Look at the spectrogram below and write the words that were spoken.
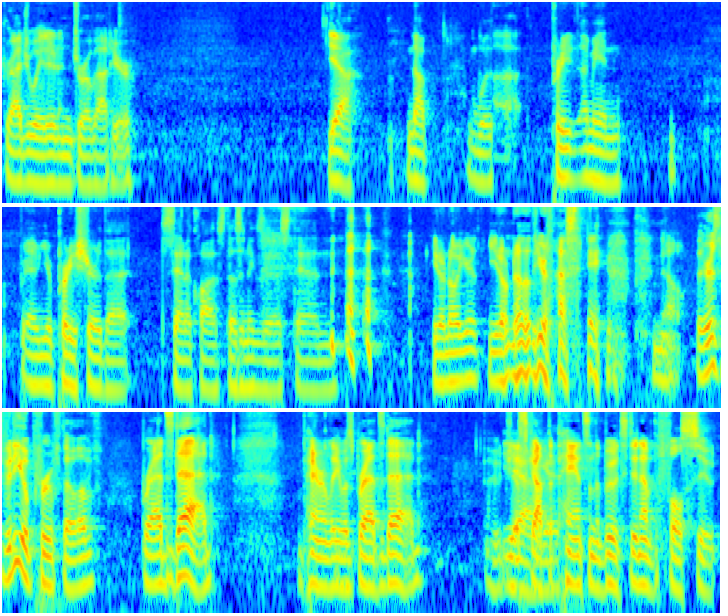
graduated and drove out here. Yeah, not with pretty. I mean, and you're pretty sure that Santa Claus doesn't exist, and you don't know your you don't know your last name. No, there is video proof though of Brad's dad. Apparently, it was Brad's dad who just Yeah, got the pants and the boots. Didn't have the full suit.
